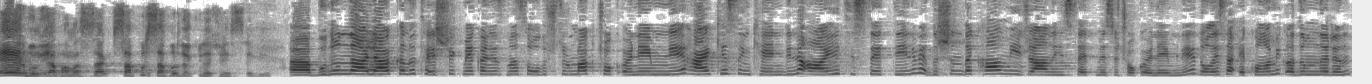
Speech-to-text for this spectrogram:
Eğer bunu yapamazsak sapır sapır döküleceğiz sevgili. Ee, Bununla alakalı teşvik mekanizması oluşturmak çok önemli. Herkesin kendine ait hissettiğini ve dışında kalmayacağını hissetmesi çok önemli. Dolayısıyla ekonomik adımların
